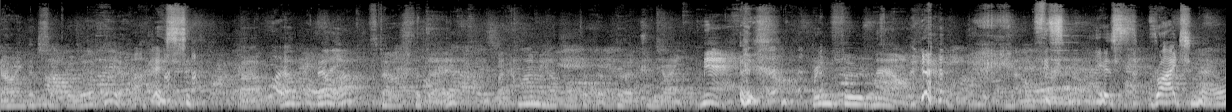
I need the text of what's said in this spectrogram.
knowing that supper will appear. Yes, Uh, Bella, Bella starts the day by climbing up onto her perch and going, meow, bring food now. yes, yes, right now.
